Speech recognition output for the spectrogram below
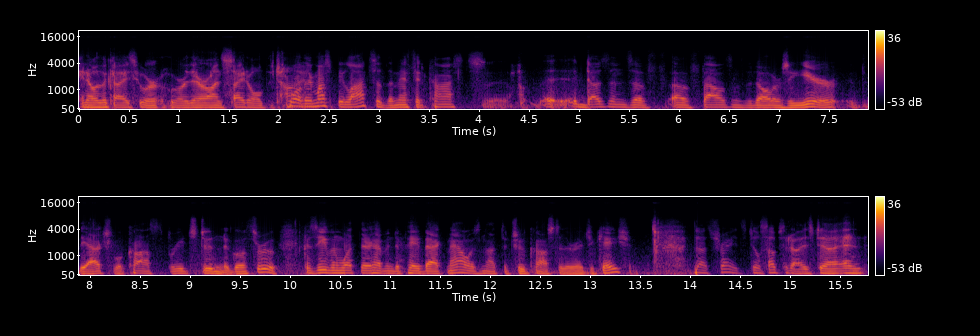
you know, the guys who are who are there on site all the time. Well, there must be lots of them. If it costs uh, dozens of, of thousands of dollars a year, the actual cost for each student to go through, because even what they're having to pay back now is not the true cost of their education. That's right. It's still subsidized. Uh, and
